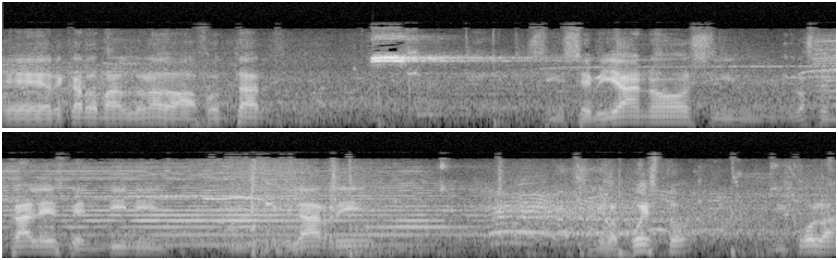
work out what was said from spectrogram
Eh, Ricardo Maldonado a afrontar. Sin Sevillano, sin los centrales, Bendini y Larry. Sin el opuesto, Nicola.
